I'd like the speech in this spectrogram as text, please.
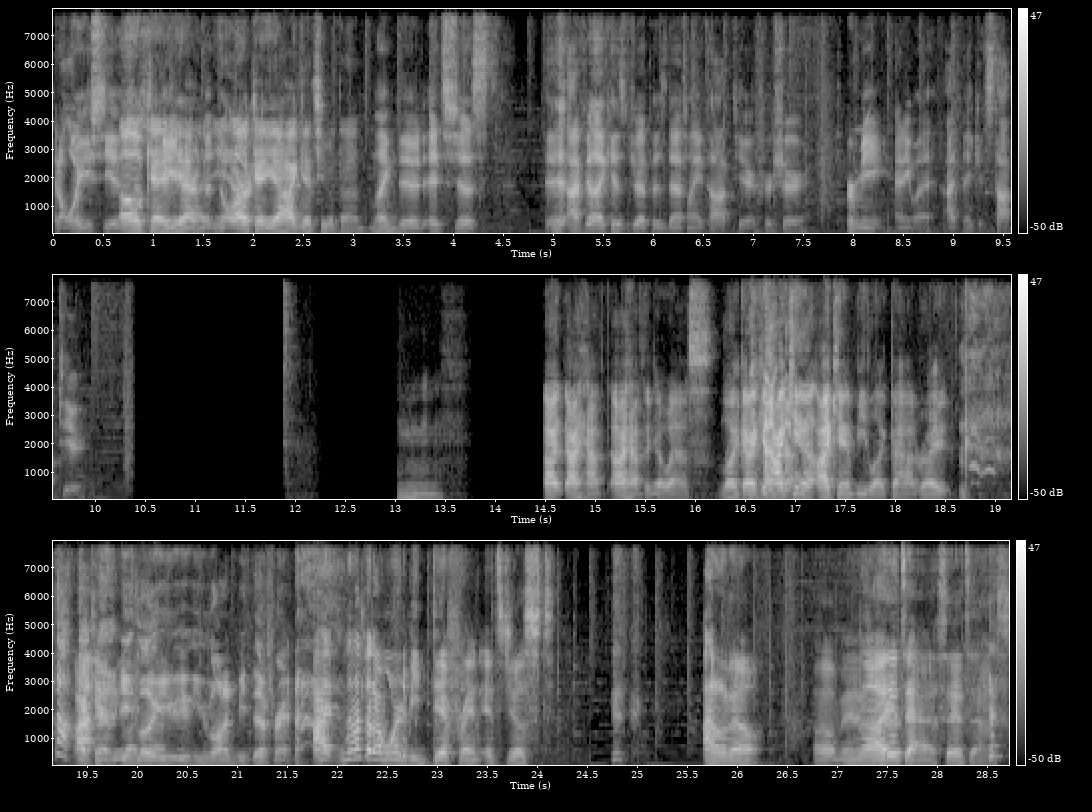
and all you see is Okay, Vader yeah. in the dark. Okay, yeah, I get you with that. Like, Mhm. dude, it's just. It, I feel like his drip is definitely top tier for sure. For me, anyway. I think it's top tier. Hmm. I, I have I have to go S. Like I can't I can't I can't be like that, right? I can't be you, like look, that. you you you wanted to be different. I not that I wanted to be different. It's just I don't know. Oh man. nah, it's ass. It's ass.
